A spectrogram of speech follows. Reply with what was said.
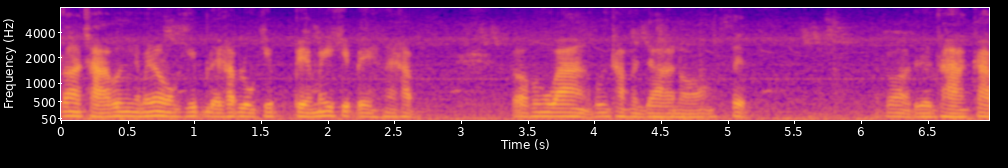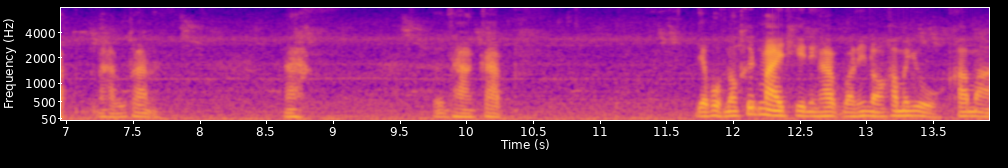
ต้อนเช้าเพิ่งยังไม่ได้ลงคลิปเลยครับลงคลิปเพียงไม่กี่คลิปเองนะครับ ก็เพิ่งว่างเพิ่งทำสัญญาน้องเสร็จ ก็เดินทางกลับนะครับทุกท่านนะเดินทางกลับ เดี๋ยวผมต้องขึ้นมาอีกทีนึงครับวันที่น้องเข้ามาอยู่เข้ามา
